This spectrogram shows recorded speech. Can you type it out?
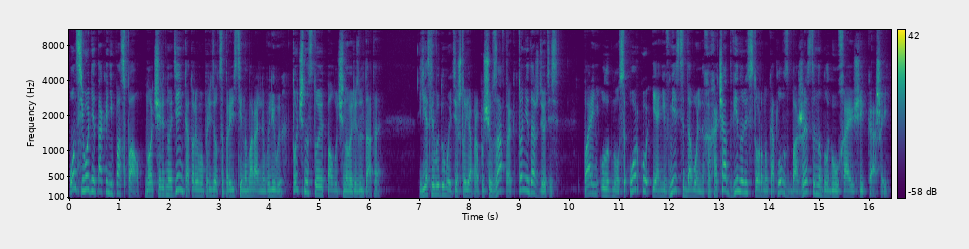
Он сегодня так и не поспал, но очередной день, который ему придется провести на морально-волевых, точно стоит полученного результата. Если вы думаете, что я пропущу завтрак, то не дождетесь. Парень улыбнулся орку, и они вместе, довольно хохоча, двинулись в сторону котлов с божественно благоухающей кашей.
